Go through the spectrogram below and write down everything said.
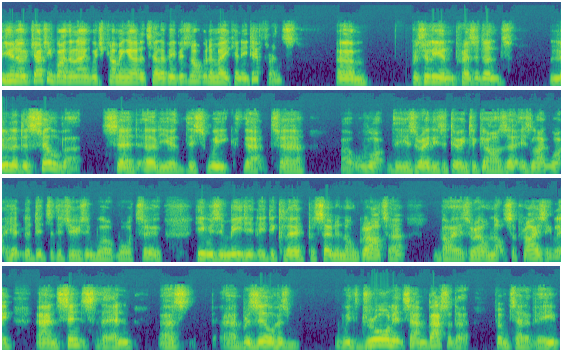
you know, judging by the language coming out of Tel Aviv, it's not going to make any difference. Um, Brazilian President Lula da Silva said earlier this week that uh, uh, what the Israelis are doing to Gaza is like what Hitler did to the Jews in World War II. He was immediately declared persona non grata by Israel, not surprisingly. And since then, uh, uh, Brazil has withdrawn its ambassador from Tel Aviv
